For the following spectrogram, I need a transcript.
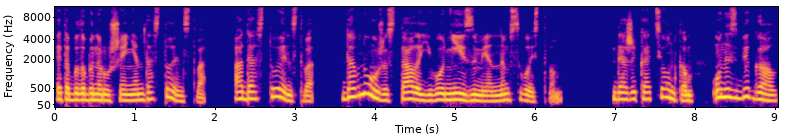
Это было бы нарушением достоинства, а достоинство давно уже стало его неизменным свойством. Даже котенком он избегал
